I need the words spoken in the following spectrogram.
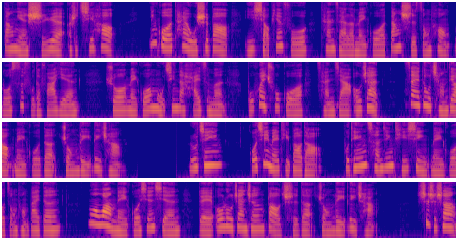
当年十月二十七号，英国《泰晤士报》以小篇幅刊载了美国当时总统罗斯福的发言，说美国母亲的孩子们不会出国参加欧战，再度强调美国的中立立场。如今，国际媒体报道，普廷曾经提醒美国总统拜登，莫忘美国先贤对欧陆战争保持的中立立场。事实上，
